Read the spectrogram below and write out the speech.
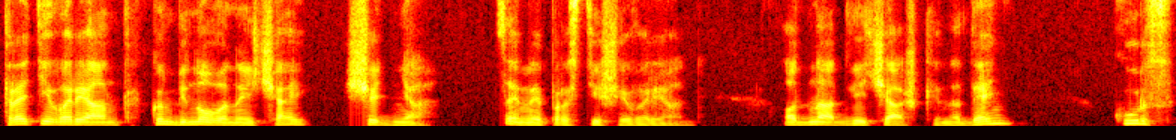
Третій варіант комбінований чай щодня. Це найпростіший варіант. Одна-дві чашки на день, курс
